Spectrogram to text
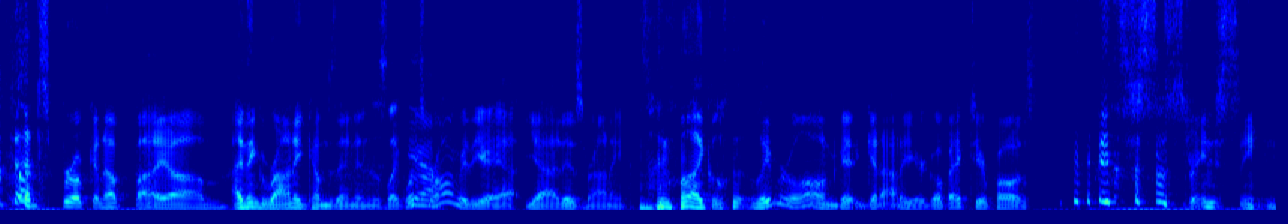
That's broken up by um. I think Ronnie comes in and is like, "What's Yeah. wrong with you?" Yeah, yeah, it is Ronnie. Like, like, leave her alone. Get get out of here. Go back to your post. it's just a strange scene.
